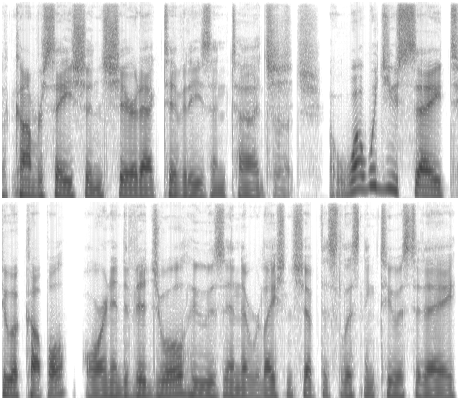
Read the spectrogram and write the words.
of conversation, shared activities, and touch. touch. What would you say to a couple or an individual who is in a relationship that's listening to us today?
